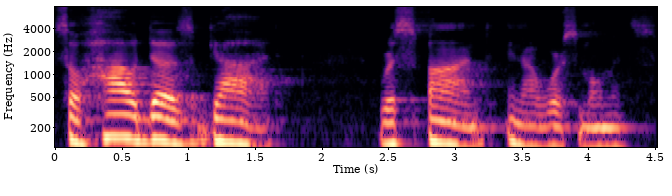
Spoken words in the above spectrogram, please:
So how does God respond in our worst moments?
